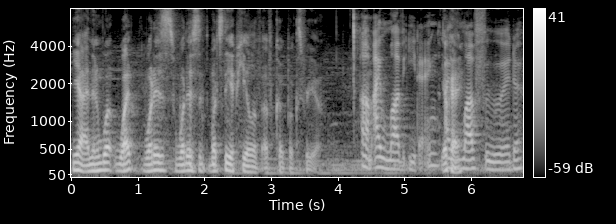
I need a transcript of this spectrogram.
Yeah. And then what what what is what is what's the appeal of, of cookbooks for you? Um, I love eating. I love food.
